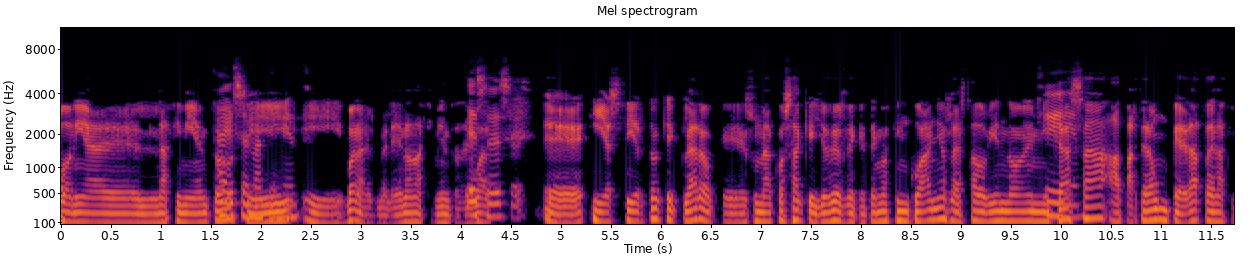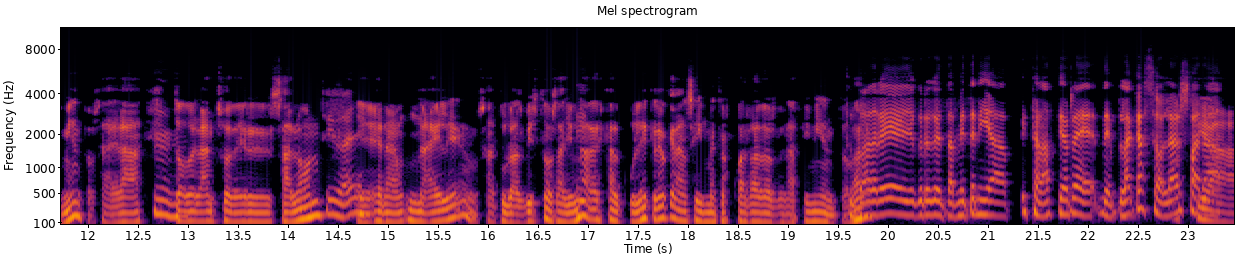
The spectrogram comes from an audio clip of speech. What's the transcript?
Ponía el nacimiento, Ah, eso, el sí, nacimiento. y bueno, es Belén o nacimiento, da igual. eso. eso. Eh, y es cierto que, claro, que es una cosa que yo desde que tengo cinco años la he estado viendo en mi casa, aparte era un pedazo de nacimiento, o sea, era todo el ancho del salón, Sí, vale. eh, era una L, o sea, tú lo has visto, o sea, yo una vez calculé, creo que eran seis metros cuadrados de nacimiento, Tu ¿vale? padre yo creo que también tenía instalaciones de placas solar para,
